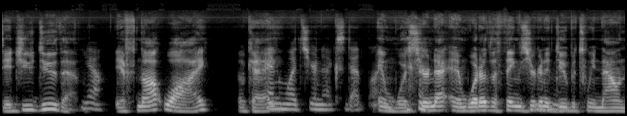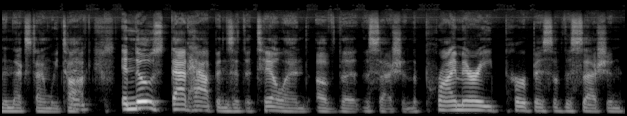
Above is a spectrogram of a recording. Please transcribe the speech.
Did you do them? Yeah. If not, why? Okay. And what's your next deadline? and what's your net? And what are the things you're going to do Mhm. between now and the next time we talk? And those that happens at the tail end of the the session. The primary purpose of the session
